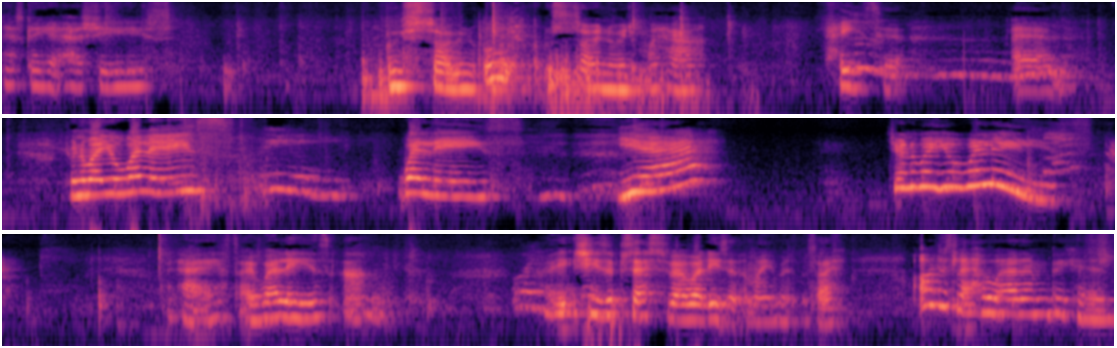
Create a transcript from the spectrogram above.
let's go get her shoes. I'm so, oh, so annoyed with my hair. Hate it. Um, do you want to wear your wellies? Wellies. Yeah? Do you want to wear your wellies? Okay, so wellies and she's obsessed with her wellies at the moment, so I'll just let her wear them because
